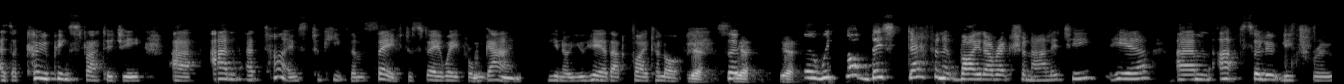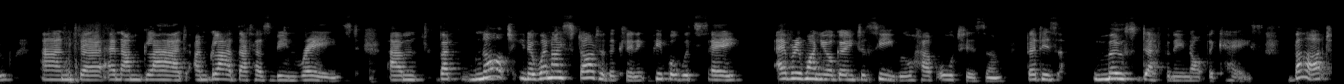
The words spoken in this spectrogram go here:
as a coping strategy uh, and at times to keep them safe to stay away from gang. You know you hear that quite a lot. Yeah so yeah yeah. so we've got this definite bidirectionality here um absolutely true and uh, and i'm glad i'm glad that has been raised. Um but not you know when i started the clinic people would say everyone you're going to see will have autism. That is most definitely not the case. But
